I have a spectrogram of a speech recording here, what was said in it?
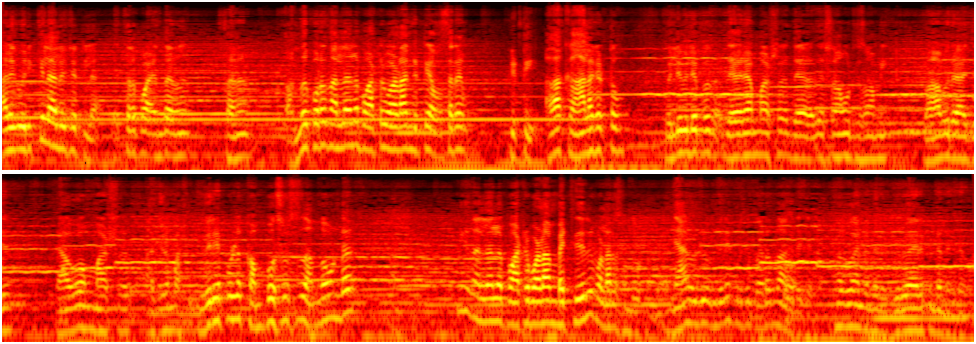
അല്ലെങ്കിൽ ഒരിക്കലും ആലോചിച്ചിട്ടില്ല എത്ര എന്താണ് സ്ഥാനം അന്ന് കുറേ നല്ല നല്ല പാട്ട് പാടാൻ കിട്ടിയ അവസരം കിട്ടി. ആ കാലഘട്ടം വലിയ വലിയ ദേവരാം മാഷ് ദക്ഷിണാമൂർത്തി സ്വാമി ബാബുരാജ് രാഘവൻ മാഷ് അർജുന മാഷ് ഇവരെപ്പോലുള്ള കമ്പോസേഴ്സ് തന്നുകൊണ്ട് എനിക്ക് നല്ല നല്ല പാട്ട് പാടാൻ പറ്റിയതിൽ വളരെ സന്തോഷമുണ്ട്. ഞാൻ ഒരു ഇതിനെ കുറിച്ച് ഒന്നും ആഗ്രഹിക്കുന്നു ഭഗവാന്റെ അനുഗ്രഹം ഗുരുവായൂരപ്പന്റെ അനുഗ്രഹം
